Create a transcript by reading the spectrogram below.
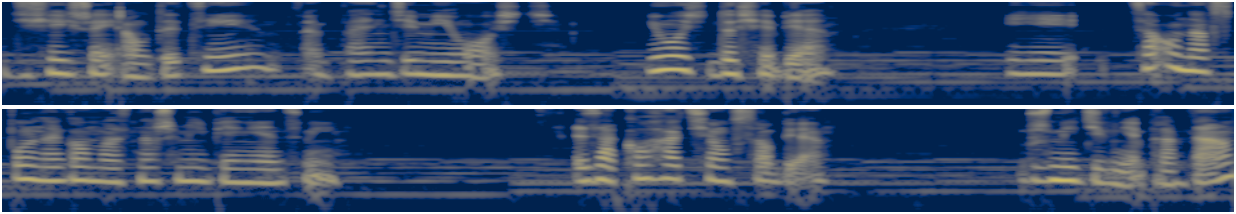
dzisiejszej audycji będzie miłość. Miłość do siebie i co ona wspólnego ma z naszymi pieniędzmi. Zakochać się w sobie. Brzmi dziwnie, prawda?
